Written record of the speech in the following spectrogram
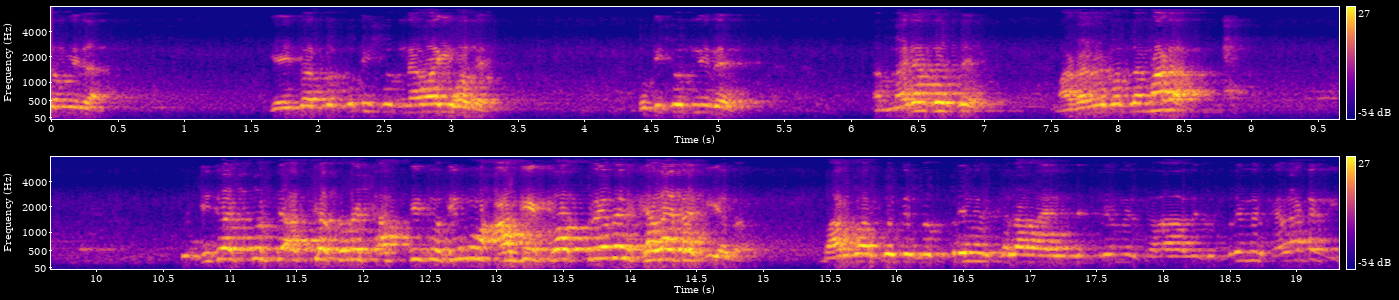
জমিদার। এইবার তো প্রতিশোধ নেওয়াই হবে। প্রতিশোধ নিবে। আর মারা করছে মার্ডারের বদলে মারা তো জিজ্ঞাসা করছে আচ্ছা তোরে শাস্তি তো দিব আগে সব প্রেমের খেলাটা কি আবার? বারবার করছে তো প্রেমের খেলা হয়েছে প্রেমের খেলা হয়েছে প্রেমের খেলাটা কি?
